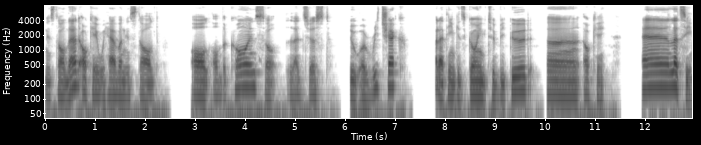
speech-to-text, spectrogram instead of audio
Install that. Okay we haven't installed all of the coins so let's just do a recheck. But I think it's going to be good. Uh, okay, and let's see.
